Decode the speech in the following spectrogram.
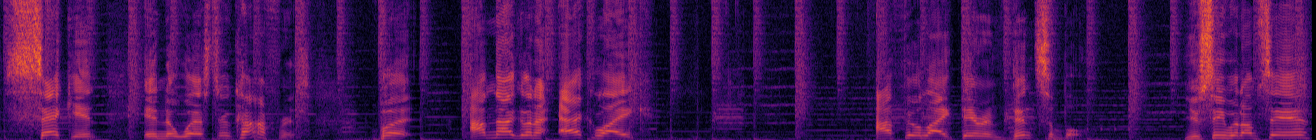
second in the Western Conference. But I'm not going to act like I feel like they're invincible. You see what I'm saying?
